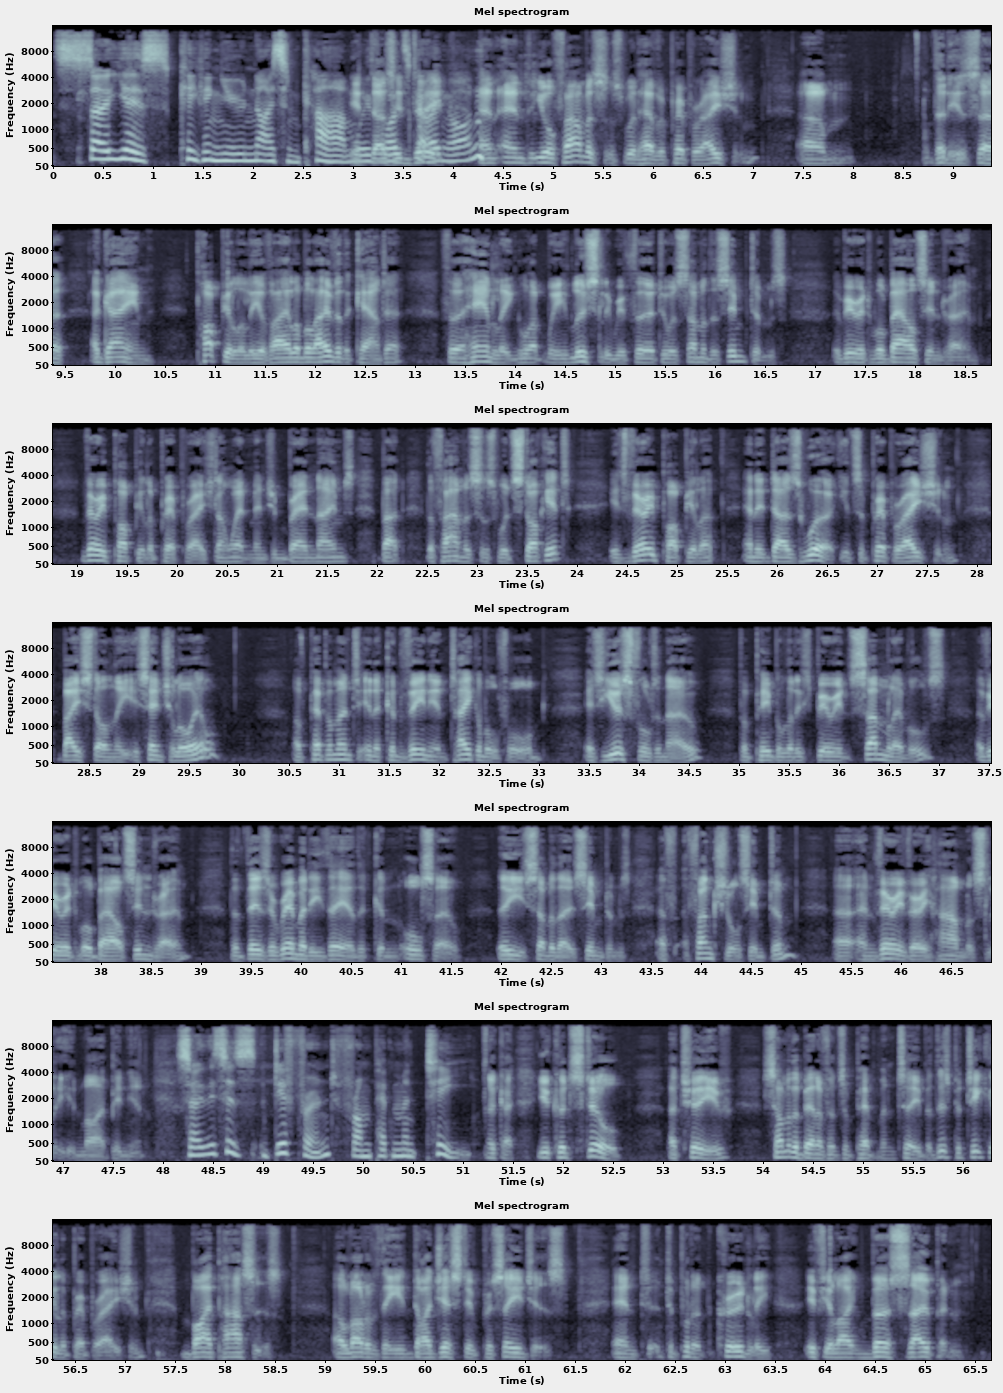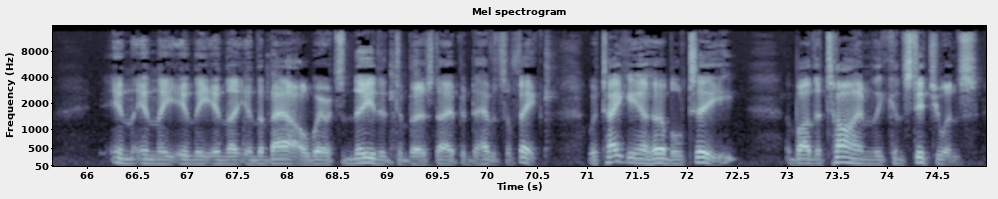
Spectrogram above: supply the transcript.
so, yes, keeping you nice and calm it with does what's indeed. going on. And, and your pharmacist would have a preparation um, that is, uh, again, popularly available over the counter for handling what we loosely refer to as some of the symptoms of irritable bowel syndrome. Very popular preparation. I won't mention brand names, but the pharmacist would stock it. It's very popular and it does work. It's a preparation based on the essential oil of peppermint in a convenient, takeable form. It's useful to know for people that experience some levels of irritable bowel syndrome that there's a remedy there that can also ease some of those symptoms, a, f- a functional symptom, uh, and very, very harmlessly, in my opinion. So this is different from peppermint tea. Okay, you could still achieve some of the benefits of peppermint tea, but this particular preparation bypasses a lot of the digestive procedures, and to, to put it crudely, if you like, bursts open in in the in the in the in the bowel where it's needed to burst open to have its effect We're taking a herbal tea by the time the constituents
